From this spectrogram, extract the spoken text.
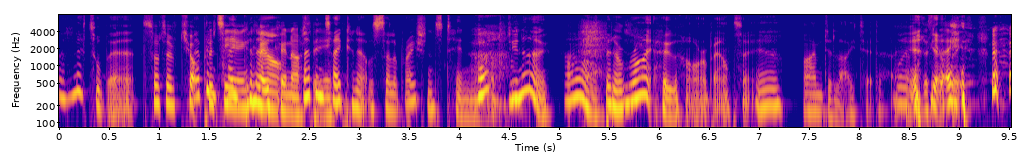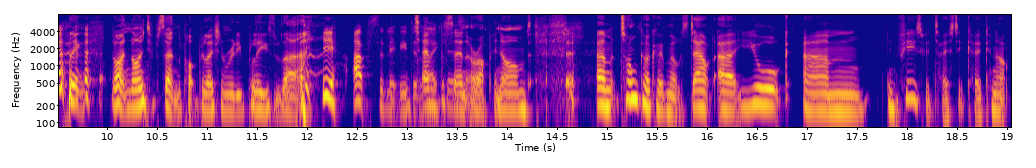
A little bit. Sort of chocolatey and taken out. They've been taken out of the celebrations tin. now. Did you know? oh, Been a right hoo ha about it. Yeah, I'm delighted. I Well, yeah, I think, I think like ninety percent of the population are really pleased with that. yeah, absolutely delighted. percent are up in arms. Um, Tonkoko Milk Stout, uh, York, um, infused with toasted coconut.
